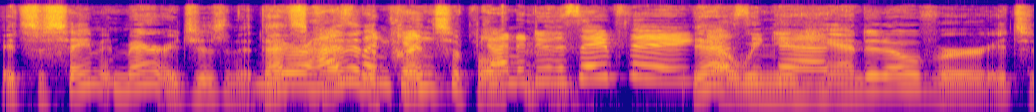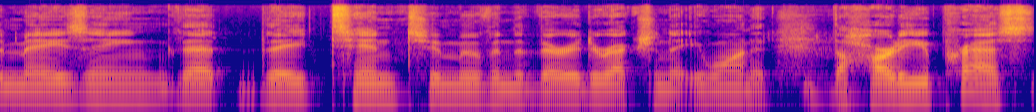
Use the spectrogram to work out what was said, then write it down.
It's the same in marriage, isn't it? That's kind of the principle. Kind of do the same thing. Yeah, yes, when you, you hand it over, it's amazing that they tend to move in the very direction that you wanted. Mm-hmm. The harder you press,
